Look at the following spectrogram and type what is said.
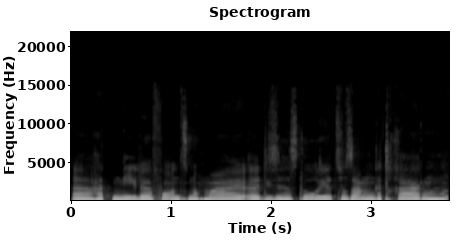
äh, hat Nele für uns nochmal äh, diese Historie zusammengetragen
